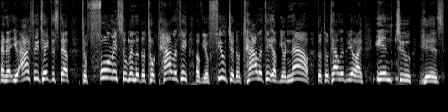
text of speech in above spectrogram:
and that you actually take the step to fully surrender the totality of your future, totality of your now, the totality of your life into His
